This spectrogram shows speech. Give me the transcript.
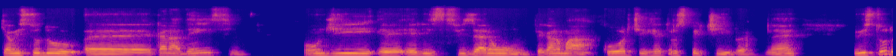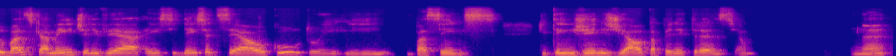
que é um estudo é, canadense, onde eh, eles fizeram, pegaram uma corte retrospectiva, né? O estudo, basicamente, ele vê a incidência de CA oculto em, em pacientes que têm genes de alta penetrância, né?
